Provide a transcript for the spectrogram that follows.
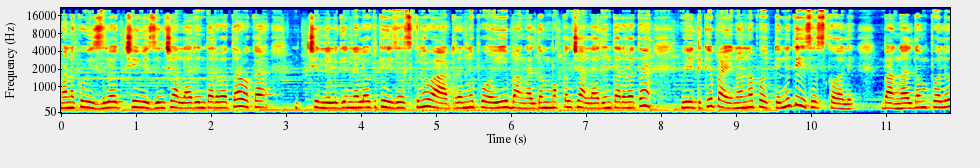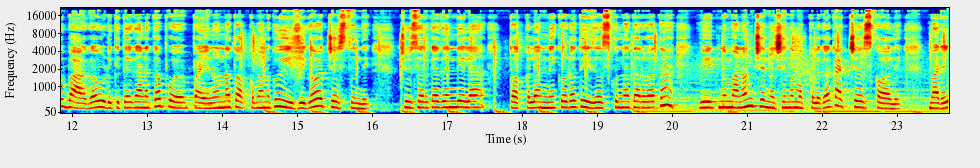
మనకు విజిల్ వచ్చి విజిల్ చల్లారిన తర్వాత ఒక చిల్లుల గిన్నెలోకి తీసేసుకుని వాటర్ అన్నీ పోయి బంగాళదుంప ముక్కలు చల్లారిన తర్వాత వీటికి పైన ఉన్న పొట్టుని తీసేసుకోవాలి. బంగాళదుంపలు బాగా ఉడికితే కనుక పైన ఉన్న తొక్క మనకు ఈజీగా వచ్చేస్తుంది. చూసారు కదండి ఇలా తొక్కలన్నీ కూడా తీసేసుకున్న తర్వాత వీటిని మనం చిన్న చిన్న ముక్కలుగా కట్ చేసుకోవాలి. మరీ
